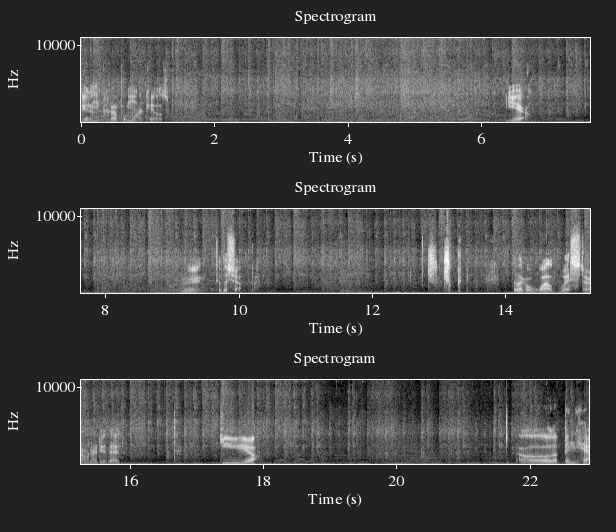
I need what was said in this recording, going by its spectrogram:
getting a couple more kills. Yeah. Alright, to the shop. I feel like a Wild West star when I do that. Yeah. All up in here.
